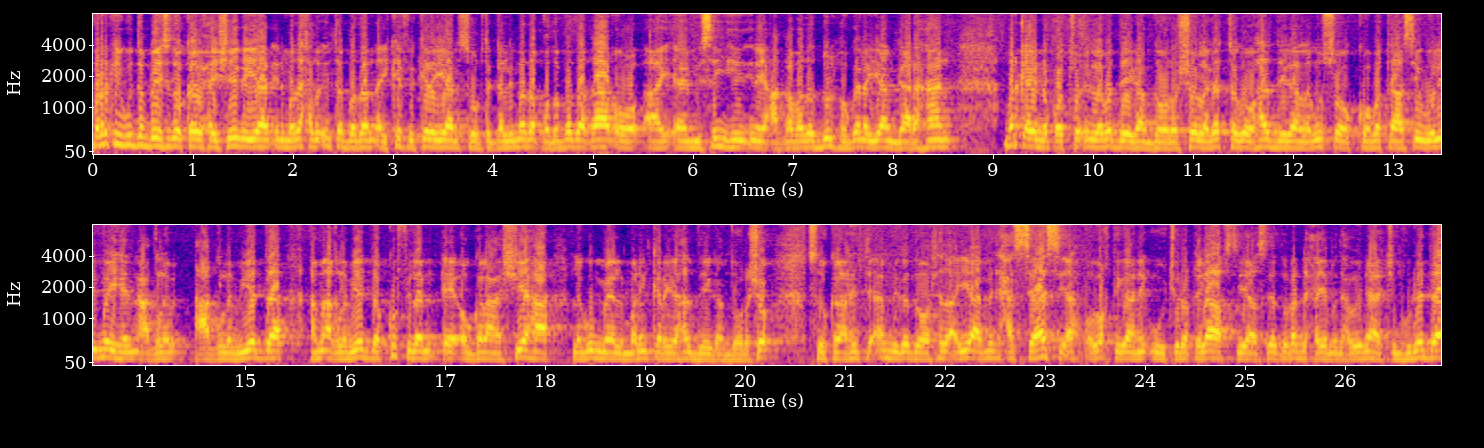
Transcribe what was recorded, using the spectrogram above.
wararkii ugu dambeeyey sidoo kale waxay sheegayaan in madaxdu inta badan ay ka fikirayaan suurtagalnimada qodobada qaar oo ay aaminsan yihiin inay caqabado dul hoganayaan gaar ahaan marka ay noqoto in laba deegaan doorasho laga tago oo hal deegaan lagu soo koobo taasi weli may helin caqlabiyadda ama aqlabiyadda ku filan ee ogolaanshiyaha lagu meelmarin karayo hal deegaan doorasho. Sidoo kale arrinta amniga doorashada ayaa mid xasaasi ah oo wakhtigani uu jiro khilaaf siyaasadeed una dhexeeya madaxweynaha jamhuuriyadda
